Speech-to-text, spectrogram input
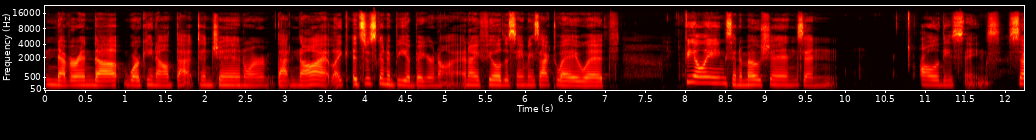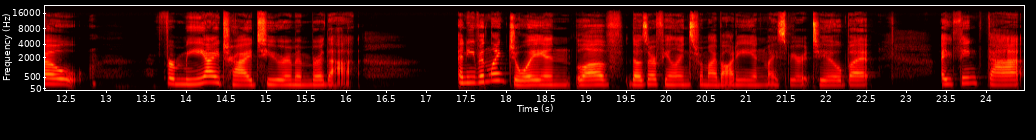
never end up working out that tension or that knot, like it's just going to be a bigger knot. And I feel the same exact way with feelings and emotions and all of these things. So for me, I try to remember that and even like joy and love, those are feelings from my body and my spirit too. But I think that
